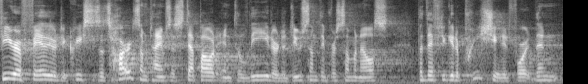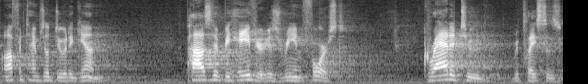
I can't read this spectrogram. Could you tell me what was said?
fear of failure decreases. It's hard sometimes to step out and to lead or to do something for someone else, but if you get appreciated for it, then oftentimes you'll do it again. Positive behavior is reinforced. Gratitude replaces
